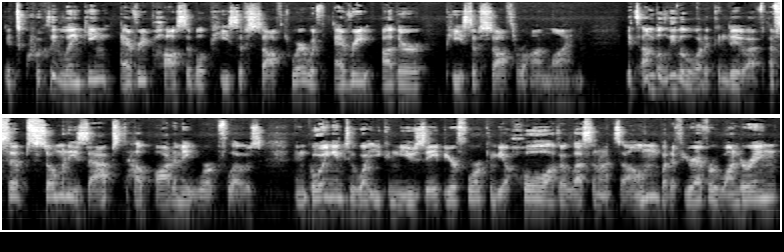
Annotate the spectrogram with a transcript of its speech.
It's quickly linking every possible piece of software with every other piece of software online it's unbelievable what it can do. I've, I've, set up so many zaps to help automate workflows. And going into what you can use Zapier for can be a whole other lesson on its own. But if you're ever wondering,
